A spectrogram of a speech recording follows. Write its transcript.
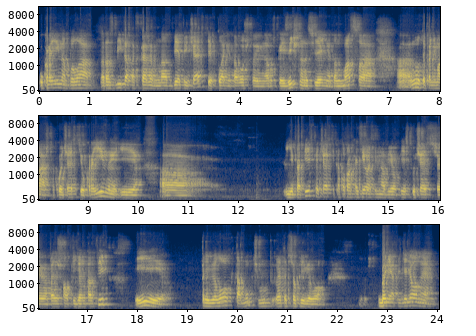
Украина была разбита, так скажем, на две-три части в плане того, что именно русскоязычное население Донбасса, э, ну, ты понимаешь, какой части Украины и э, европейской части, которая хотелось именно в европейскую часть, э, произошел определенный конфликт и привело к тому, к чему это все привело были определенные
